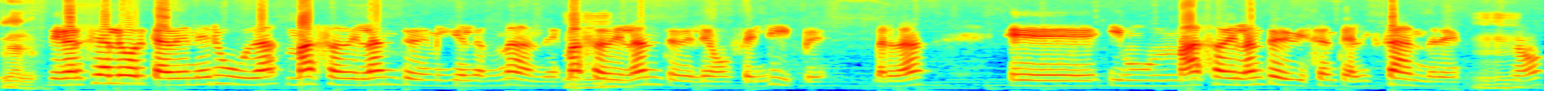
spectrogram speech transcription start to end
claro. De García Lorca, de Neruda, más adelante de Miguel Hernández, más adelante de León Felipe, ¿verdad? Eh, y más adelante de Vicente Alexandre, ¿no?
